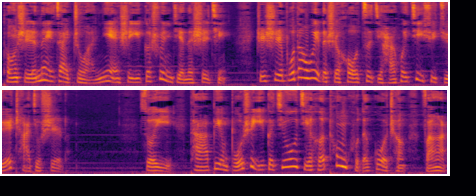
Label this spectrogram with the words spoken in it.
同时，内在转念是一个瞬间的事情，只是不到位的时候，自己还会继续觉察就是了。所以，它并不是一个纠结和痛苦的过程，反而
